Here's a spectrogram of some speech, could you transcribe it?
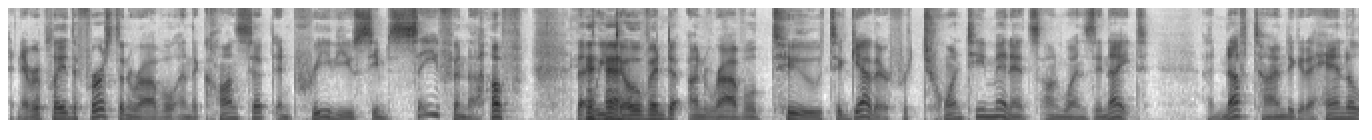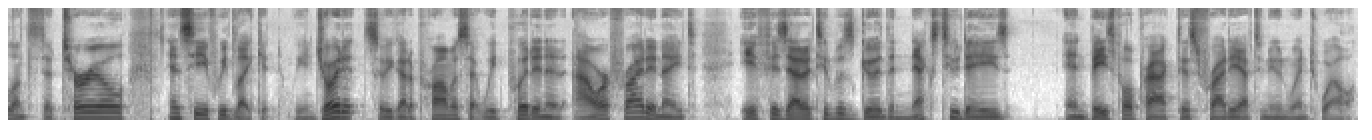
I never played the first Unravel, and the concept and preview seemed safe enough that we dove into Unravel 2 together for 20 minutes on Wednesday night enough time to get a handle on the tutorial and see if we'd like it. We enjoyed it, so we got a promise that we'd put in an hour Friday night if his attitude was good the next two days, and baseball practice Friday afternoon went well.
